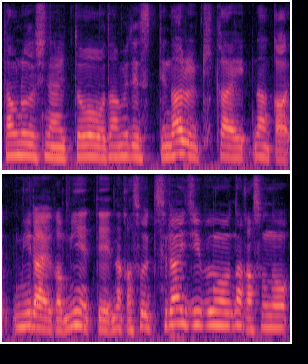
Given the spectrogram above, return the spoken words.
ダウンロードしないとダメですってなる機会なんか未来が見えてなんかそういう辛い自分をなんかその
